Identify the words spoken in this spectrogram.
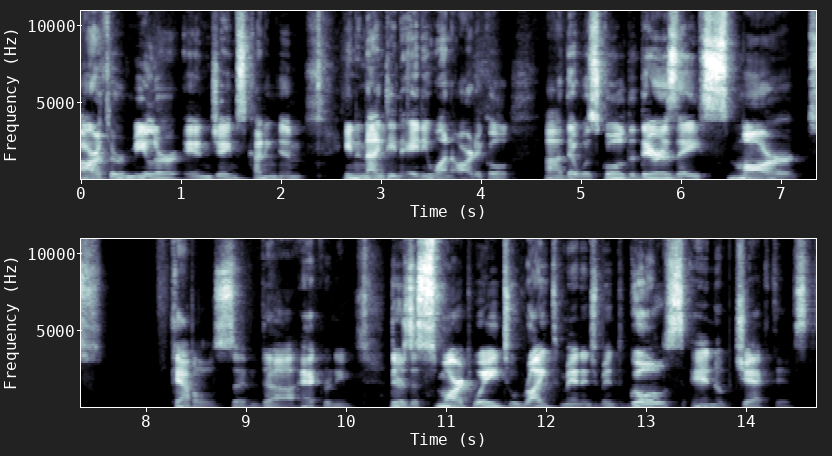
Arthur Miller, and James Cunningham in a 1981 article uh, that was called There is a SMART, capitals and uh, acronym. There's a smart way to write management goals and objectives.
